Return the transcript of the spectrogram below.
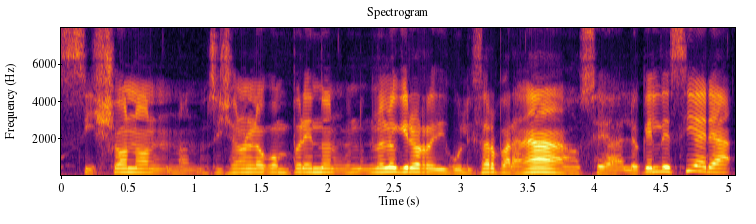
Si yo no, no- si yo no lo comprendo, no, lo quiero ridiculizar para nada. O sea, lo que él decía era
